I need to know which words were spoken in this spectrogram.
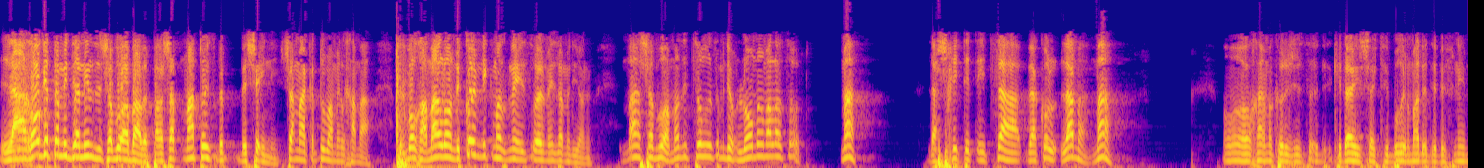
להרוג את המדיינים זה שבוע הבא, בפרשת מטויס בשני, שם כתוב המלחמה. הקדוש ברוך אמר לו, וכל נקמא בני ישראל מאיזה המדיינים. מה השבוע? מה זה צוררס המדיינים? לא אומר מה לעשות. מה? להשחית את עצה והכל, למה? מה? אומר חיים הקודש, כדאי שהציבור ילמד את זה בפנים.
